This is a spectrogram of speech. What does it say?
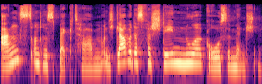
Angst und Respekt haben. Und ich glaube, das verstehen nur große Menschen.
